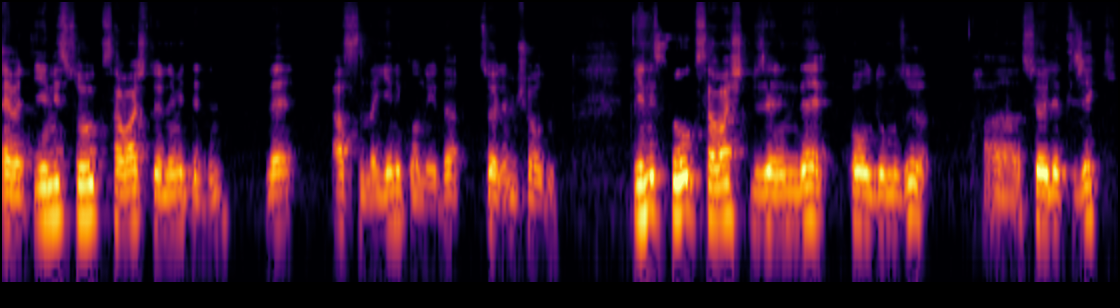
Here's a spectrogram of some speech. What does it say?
Evet, yeni soğuk savaş dönemi dedin ve aslında yeni konuyu da söylemiş oldun. Yeni soğuk savaş düzeninde olduğumuzu söyletecek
